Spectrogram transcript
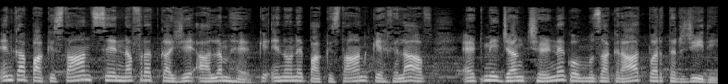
इनका पाकिस्तान से नफरत का ये आलम है कि इन्होंने पाकिस्तान के खिलाफ एटमी जंग छेड़ने को मुजाकर पर तरजीह दी,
